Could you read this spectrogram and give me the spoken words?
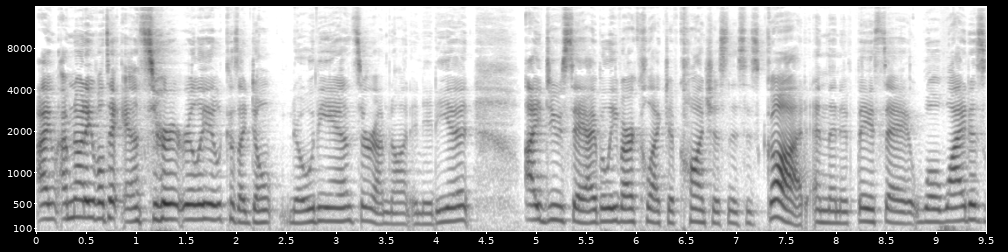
I'm not able to answer it really because I don't know the answer. I'm not an idiot. I do say, I believe our collective consciousness is God. And then if they say, well, why does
